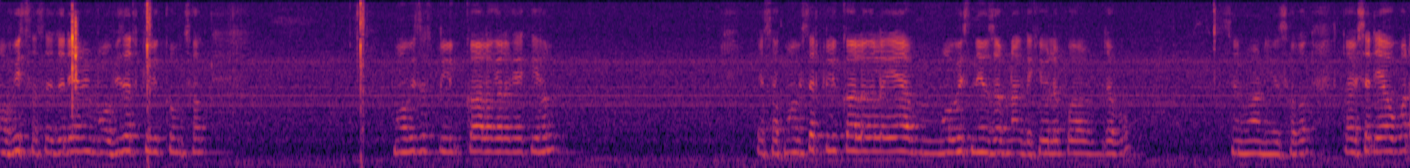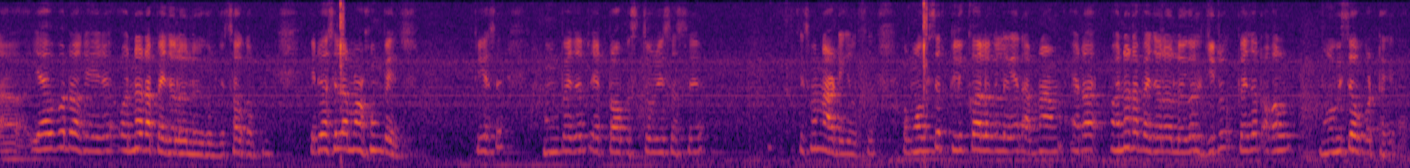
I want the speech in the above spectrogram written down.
মুভিজ আছে। যদি আমি মুভিজত ক্লিক কৰোঁ চাওক। মুভিজত ক্লিক কৰাৰ লগে লগে কি হ'ল? এই চাওক মুভিজত ক্লিক কৰাৰ লগে লগে এয়া মুভিজ নিউজ আপোনাক দেখিবলৈ পোৱা যাব। চিনেমা নিউজসকল তাৰপিছত ইয়াৰ ওপৰত ইয়াৰ ওপৰত অন্য এটা পেজলৈ লৈ গ'লগৈ। চাওক আপুনি এইটো আছিলে আমাৰ হোম পেজ ঠিক আছে? হোম পেজত ইয়াত টপ ষ্টৰিজ আছে। কিছুমান আৰ্টিকেল আছে মুভিছত ক্লিক কৰাৰ লগে লগে আপোনাৰ এটা অন্য এটা পেজলৈ লৈ গ'ল যিটো পেজত অকল মুভিছৰ ওপৰত থাকে তাত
